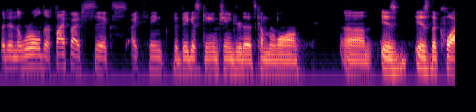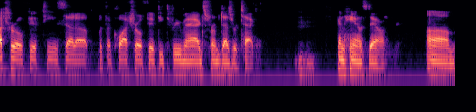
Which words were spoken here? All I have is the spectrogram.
But in the world of 556, I think the biggest game changer that's come along um, is is the Quattro 15 setup with the Quattro 53 mags from Desert Tech, Mhm. and hands down, um,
